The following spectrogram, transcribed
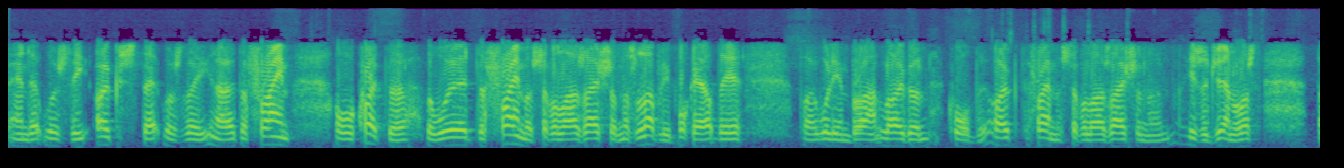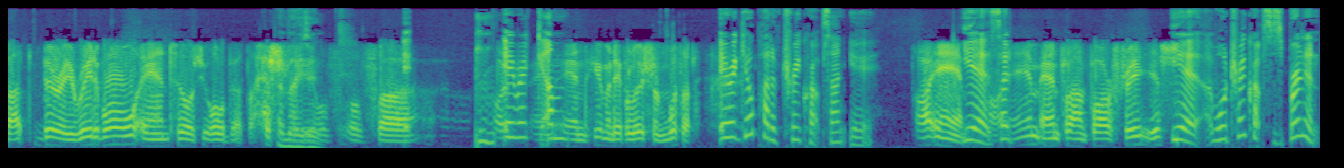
and it was the oaks that was the you know the frame. I'll quote the the word, the frame of civilization. There's a lovely book out there by William Bryant Logan called The Oak, the Frame of Civilization, and he's a journalist, but very readable and tells you all about the history Amazing. of, of uh, Eric, and, um, and human evolution with it. Eric, you're part of Tree Crops, aren't you? I am. Yeah, so- I am, and plant forestry, yes. Yeah, well, Tree Crops is a brilliant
